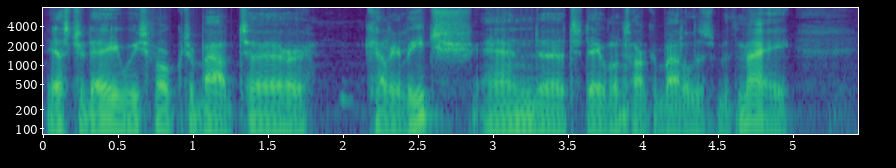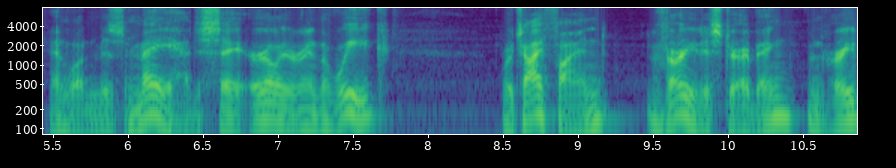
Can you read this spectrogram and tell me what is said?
Yesterday, we spoke about uh, Kellie Leitch, and uh, today we'll talk about Elizabeth May and what Ms. May had to say earlier in the week, which I find very disturbing and very,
